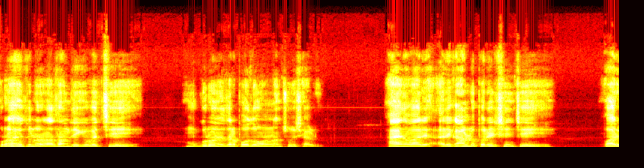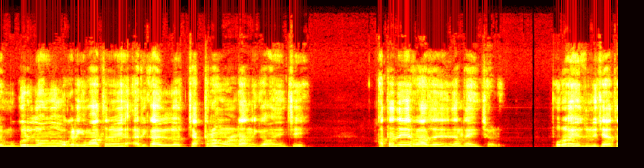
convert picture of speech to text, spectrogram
పురోహితుడు రథం దిగి వచ్చి ముగ్గురు నిద్రపోతూ ఉండడం చూశాడు. ఆయన వారి అరికాళ్ళు పరీక్షించి వారి ముగ్గురిలోనూ ఒకడికి మాత్రమే అరికాలిలో చక్రం ఉండడాన్ని గమనించి అతనే రాజని నిర్ణయించాడు. పురోహితుడి చేత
